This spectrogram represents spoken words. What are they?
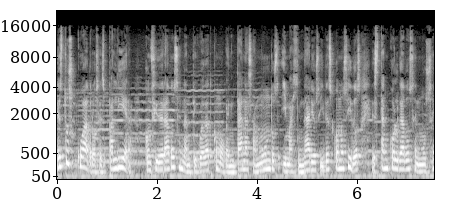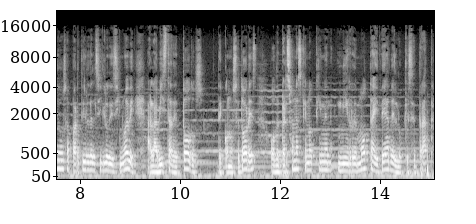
Estos cuadros espaliera, considerados en la antigüedad como ventanas a mundos imaginarios y desconocidos, están colgados en museos a partir del siglo XIX, a la vista de todos, de conocedores o de personas que no tienen ni remota idea de lo que se trata.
